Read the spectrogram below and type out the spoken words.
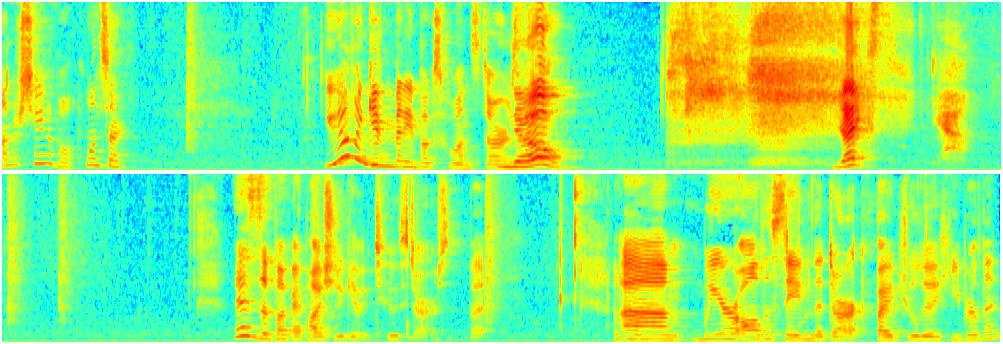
Understandable. One star. You haven't given many books one star. No. Yikes. Yeah. This is a book I probably should have given two stars, but um, We Are All the Same in the Dark by Julia Heaberlin.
